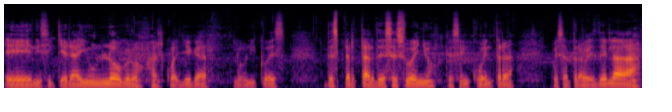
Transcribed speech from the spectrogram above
eh, ni siquiera hay un logro al cual llegar. Lo único es despertar de ese sueño que se encuentra pues a través de la,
